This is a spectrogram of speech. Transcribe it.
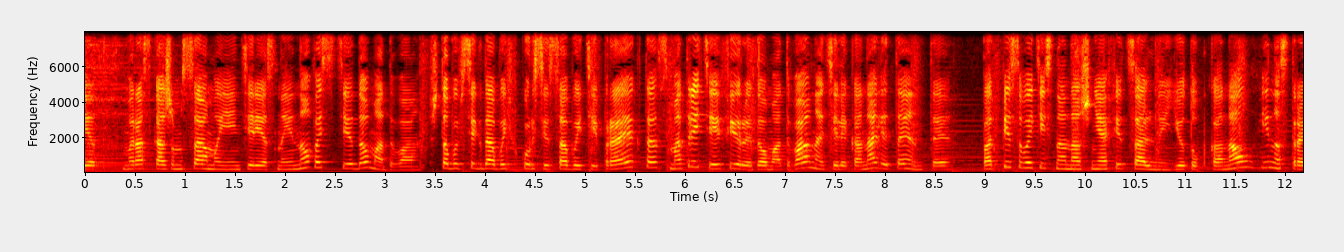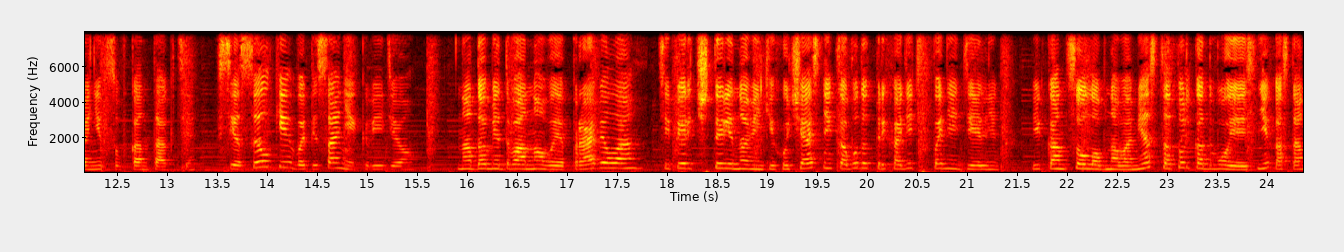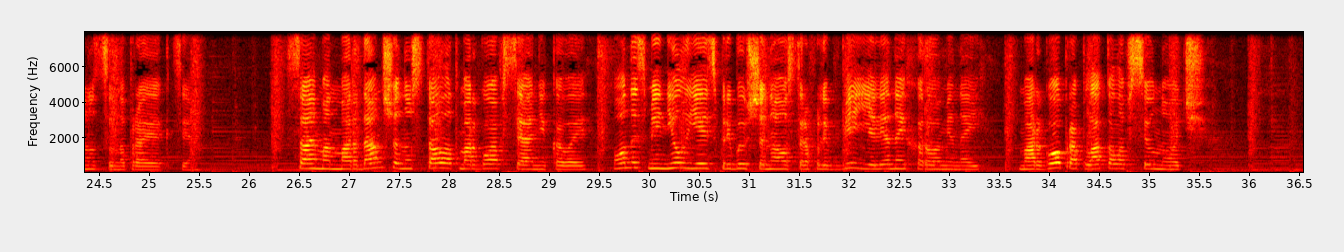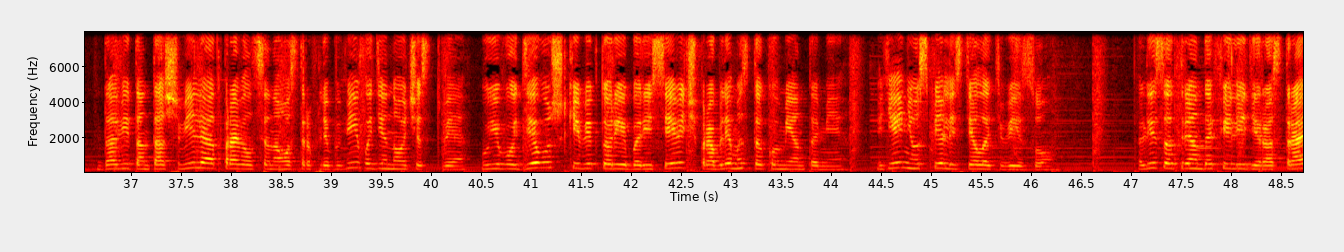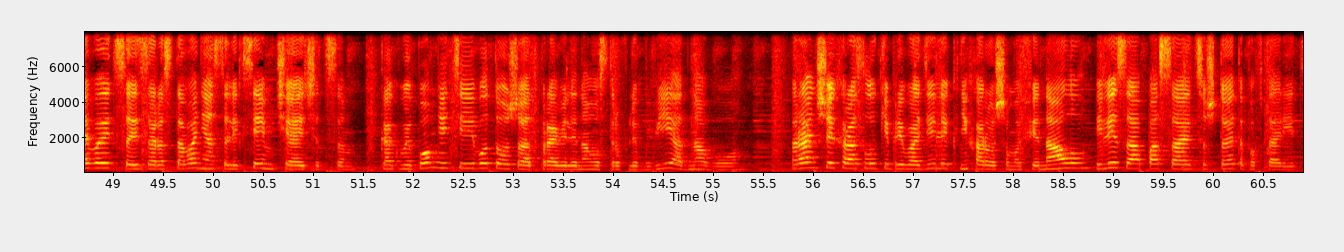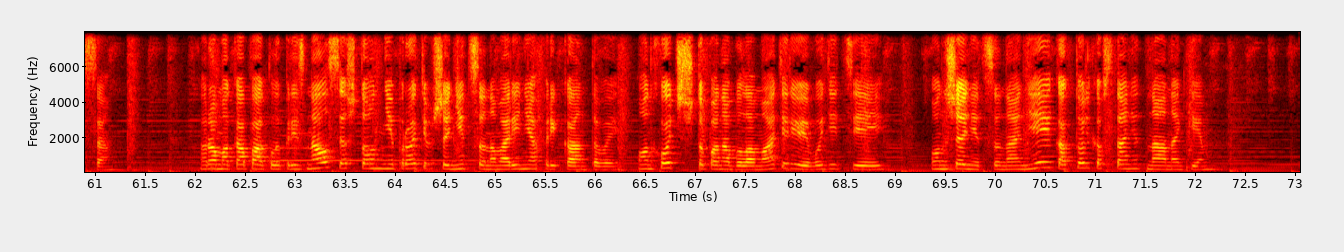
Привет! Мы расскажем самые интересные новости Дома-2. Чтобы всегда быть в курсе событий проекта, смотрите эфиры Дома-2 на телеканале ТНТ. Подписывайтесь на наш неофициальный YouTube-канал и на страницу ВКонтакте. Все ссылки в описании к видео. На Доме 2 новые правила. Теперь 4 новеньких участника будут приходить в понедельник. И к концу лобного места только двое из них останутся на проекте. Саймон Марданшин устал от Марго Овсяниковой. Он изменил ей с прибывшей на остров любви Еленой Хроминой. Марго проплакала всю ночь. Давид Анташвили отправился на остров любви в одиночестве. У его девушки Виктории Борисевич проблемы с документами. Ей не успели сделать визу. Лиза Триандафилиди расстраивается из-за расставания с Алексеем Чайчицем. Как вы помните, его тоже отправили на остров любви одного. Раньше их разлуки приводили к нехорошему финалу, и Лиза опасается, что это повторится. Рома Капаклы признался, что он не против жениться на Марине Африкантовой. Он хочет, чтобы она была матерью его детей. Он женится на ней, как только встанет на ноги.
